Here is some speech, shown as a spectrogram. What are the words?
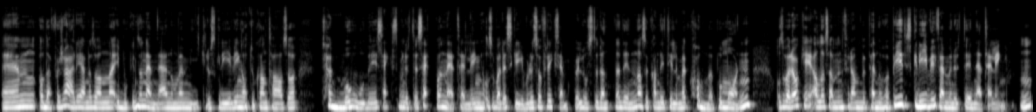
Um, og derfor så er det gjerne sånn, I boken så nevner jeg noe med mikroskriving. At du kan ta altså, tømme hodet i seks minutter. Sett på en nedtelling, og så bare skriver du. Så f.eks. hos studentene dine da, så kan de til og med komme på morgenen og så bare ok, alle sammen fram med penn og papir. Skriv i fem minutter nedtelling. Mm.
